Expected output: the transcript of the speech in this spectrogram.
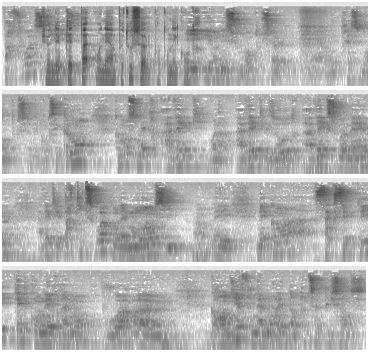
parfois. Puis on est peut-être pas, on est un peu tout seul quand on est contre. Et, on est souvent tout seul. on est très souvent tout seul. Donc c'est comment, comment se mettre avec, voilà, avec les autres, avec soi-même, avec les parties de soi qu'on aime moins aussi, hein, mais, comment s'accepter tel qu'on est vraiment pour pouvoir euh, grandir finalement, être dans toute sa puissance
